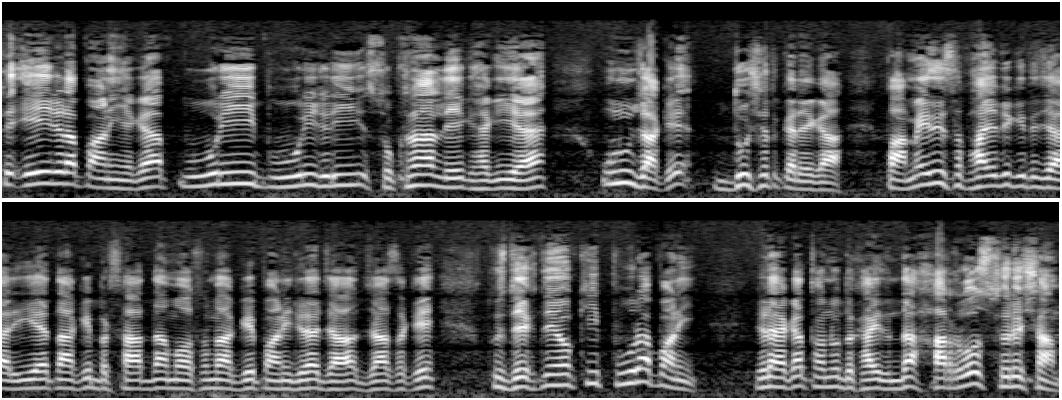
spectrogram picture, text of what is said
ਤੇ ਇਹ ਜਿਹੜਾ ਪਾਣੀ ਹੈਗਾ, ਪੂਰੀ ਪੂਰੀ ਜਿਹੜੀ ਸੁਖਨਾ ਲੇਕ ਹੈਗੀ ਹੈ, ਉਹਨੂੰ ਜਾ ਕੇ ਦੂਸ਼ਿਤ ਕਰੇਗਾ। ਭਾਵੇਂ ਇਹਦੀ ਸਫ਼ਾਈ ਵੀ ਕੀਤੀ ਜਾ ਰਹੀ ਹੈ ਤਾਂ ਕਿ ਬਰਸਾਤ ਦਾ ਮੌਸਮ ਅੱਗੇ ਪਾਣੀ ਜਿਹੜਾ ਜਾ ਜਾ ਸਕੇ। ਤੁਸੀਂ ਦੇਖਦੇ ਹੋ ਕਿ ਪੂਰਾ ਪਾਣੀ ਜਿਹੜਾ ਹੈਗਾ ਤੁਹਾਨੂੰ ਦਿਖਾਈ ਦਿੰਦਾ ਹਰ ਰੋਜ਼ ਸਵੇਰੇ ਸ਼ਾਮ।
